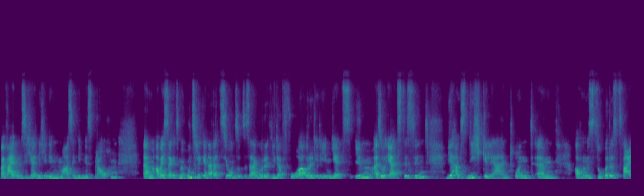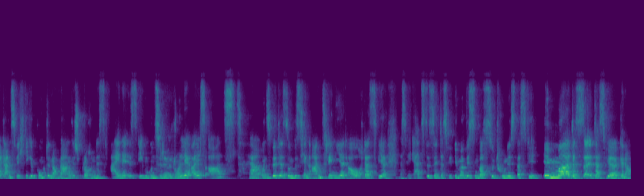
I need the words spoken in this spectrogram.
bei weitem Sicherheit nicht in dem Maß, in dem wir es brauchen. Ähm, aber ich sage jetzt mal, unsere Generation sozusagen oder die davor oder die, die eben jetzt im, also Ärzte sind, wir haben es nicht gelernt. Und ähm, auch nochmal super, du hast zwei ganz wichtige Punkte nochmal angesprochen. Das eine ist eben unsere Rolle als Arzt. Ja, uns wird ja so ein bisschen antrainiert auch, dass wir, dass wir Ärzte sind, dass wir immer wissen, was zu tun ist, dass wir immer, dass, dass wir, genau,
